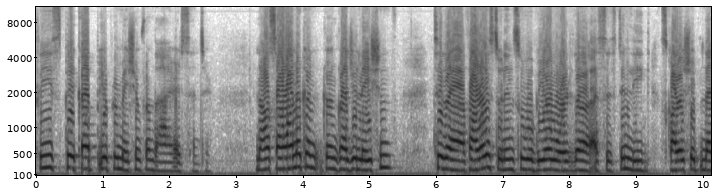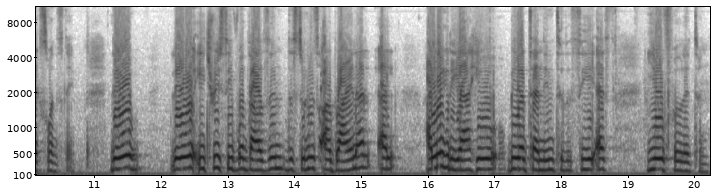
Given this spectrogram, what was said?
Please pick up your permission from the Higher Ed Center. Now, I want to con congratulations to the following students who will be awarded the Assistance League Scholarship next Wednesday. They will, they will each receive 1,000. The students are Brian Al Al Alegria. He will be attending to the CSU Fullerton.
